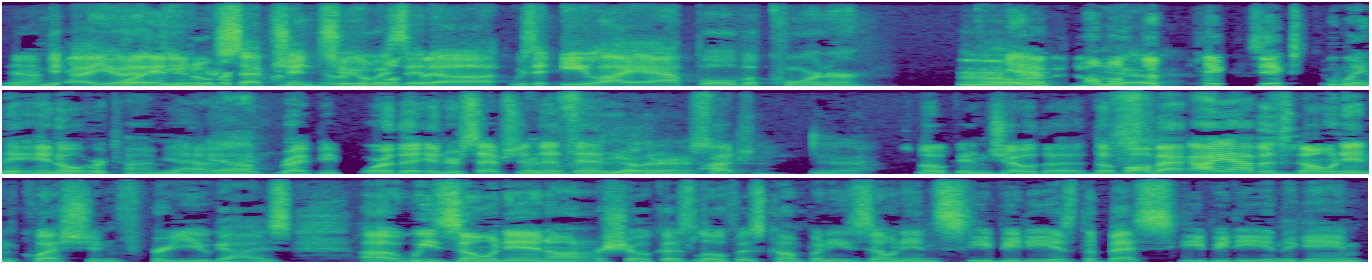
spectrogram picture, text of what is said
yeah, yeah. You had the interception too. Was, was it uh was it Eli Apple, the corner? Mm-hmm. Yeah, almost yeah. a pick six to win it in overtime. Yeah, yeah. Right, right, before the interception right that then the other interception. Yeah. Smoking Joe the, the ball back. I have a zone in question for you guys. Uh, we zone in on our show because Lofa's company Zone In CBD is the best CBD in the game.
